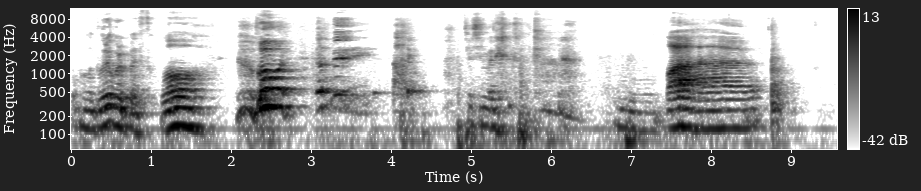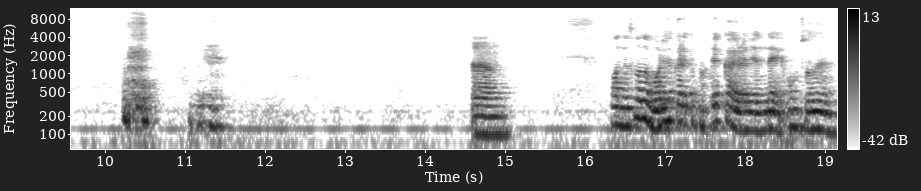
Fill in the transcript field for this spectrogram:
어, 방금 노래 부를 뻔했어 와. 어, 안돼. 조심해. 음, 와. 음. 어 근데 선우 머리 색깔이 또 바뀔까 이러시는데 어 저는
